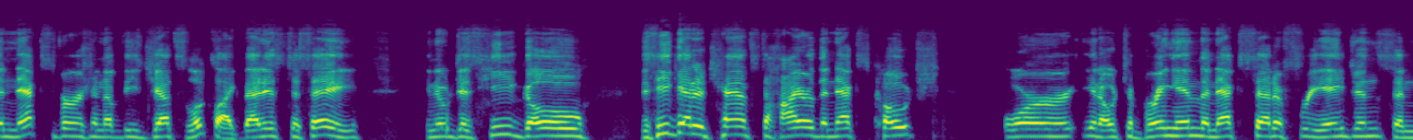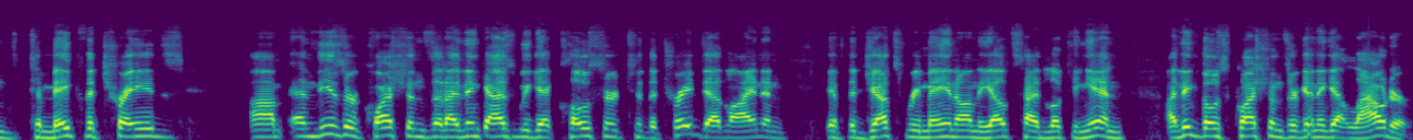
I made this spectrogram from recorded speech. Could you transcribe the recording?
the next version of these Jets look like? That is to say, you know, does he go does he get a chance to hire the next coach or, you know, to bring in the next set of free agents and to make the trades um, and these are questions that I think as we get closer to the trade deadline, and if the Jets remain on the outside looking in, I think those questions are going to get louder.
